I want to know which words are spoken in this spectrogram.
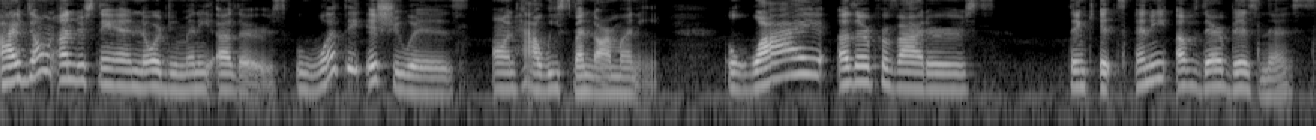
I don't understand, nor do many others, what the issue is on how we spend our money. Why other providers think it's any of their business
